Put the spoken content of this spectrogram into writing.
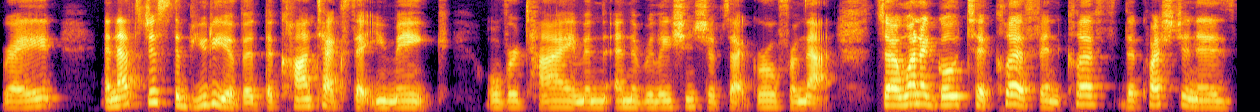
right? And that's just the beauty of it the context that you make over time and, and the relationships that grow from that. So I want to go to Cliff. And Cliff, the question is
